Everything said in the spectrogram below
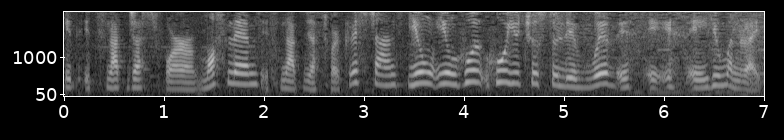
it, it's not just for Muslims, it's not just for Christians. Yung yung who, who you choose to live with is is a human right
